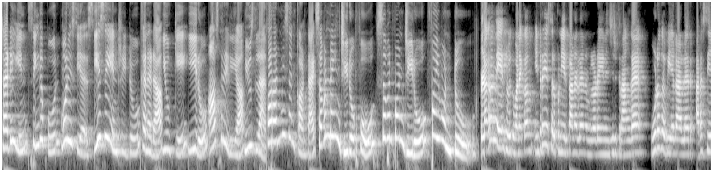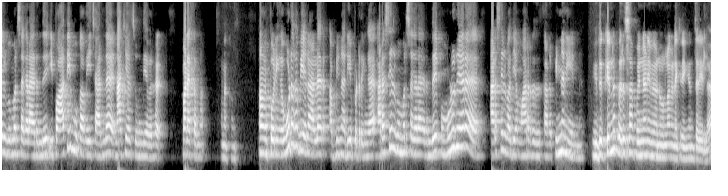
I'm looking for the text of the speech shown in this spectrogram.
Study in Singapore, Mauritius. Easy entry to Canada, UK, Europe, Australia, New Zealand. For admission contact 7904 710 512. உலகம் நேயர்களுக்கு வணக்கம் இன்றைய சிறப்பு நேர்காணல நம்மளோட இணைஞ்சிருக்கிறாங்க ஊடகவியலாளர் அரசியல் விமர்சகரா இருந்து இப்போ அதிமுகவை சார்ந்த நாச்சியால் சுகந்தி அவர்கள் வணக்கம். வணக்கம் ஆ, இப்போ நீங்க ஊடகவியலாளர் அப்படின்னு அறியப்படுறீங்க அரசியல் விமர்சகரா இருந்து இப்போ முழு நேர அரசியல்வாதியா மாறுறதுக்கான பின்னணி என்ன இதுக்கு என்ன பெருசா பின்னணி வேணும்லாம் நினைக்கிறீங்கன்னு தெரியல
